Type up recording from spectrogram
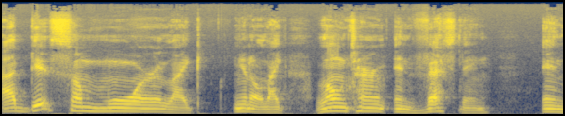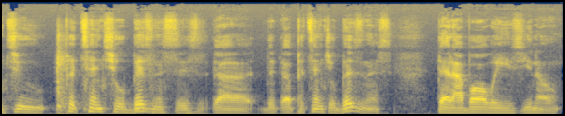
I did some more like you know like long term investing into potential businesses, uh, the, a potential business that I've always, you know,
